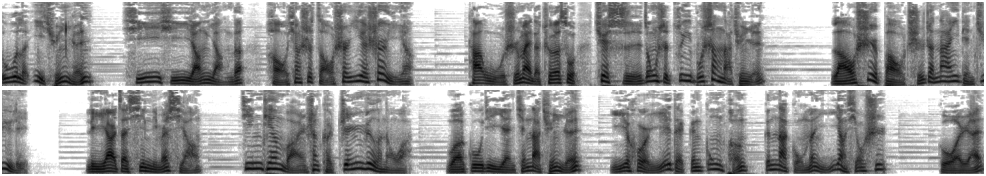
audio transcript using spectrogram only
多了一群人，熙熙攘攘的，好像是早市夜市一样。他五十迈的车速，却始终是追不上那群人，老是保持着那一点距离。李二在心里面想：今天晚上可真热闹啊！我估计眼前那群人一会儿也得跟工棚、跟那拱门一样消失。果然，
